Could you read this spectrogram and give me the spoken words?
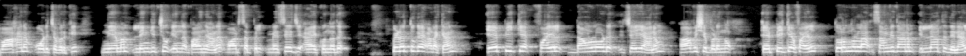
വാഹനം ഓടിച്ചവർക്ക് നിയമം ലംഘിച്ചു എന്ന് പറഞ്ഞാണ് വാട്സപ്പിൽ മെസ്സേജ് അയക്കുന്നത്. പിഴത്തുക അടക്കാൻ A P K file download ചെയ്യാനും ആവശ്യപ്പെടുന്നു. എ പി കെ ഫയൽ തുറന്നുള്ള സംവിധാനം ഇല്ലാത്തതിനാൽ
